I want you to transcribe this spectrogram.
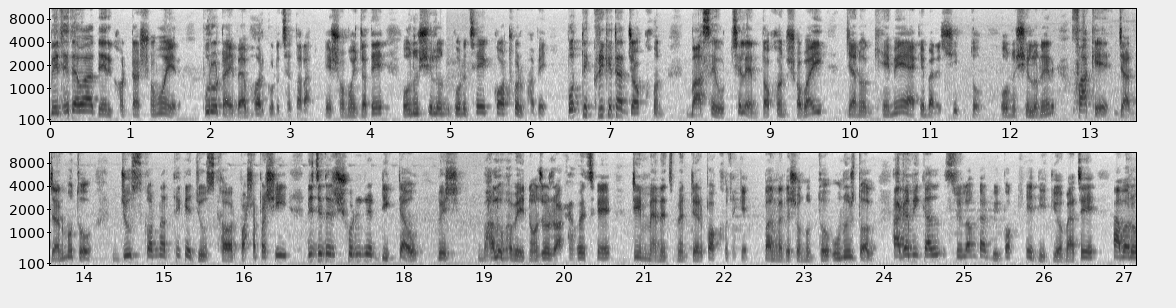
বেঁধে দেওয়া দেড় ঘণ্টা সময়ের পুরোটাই ব্যবহার করেছে তারা। এ সময়টাতে অনুশীলন করেছে কঠোরভাবে। প্রত্যেক ক্রিকেটার যখন বাসে উঠছিলেন, তখন সবাই যেন ঘেমে একেবারে সিক্ত। অনুশীলনের ফাঁকে যার যার মতো জুস কর্নার থেকে জুস খাওয়ার পাশাপাশি নিজেদের শরীরের দিকটাও বেশ ভালোভাবে নজর রাখা হয়েছে টিম ম্যানেজমেন্টের পক্ষ থেকে। বাংলাদেশ অনূর্ধ্ব উনিশ দল আগামীকাল শ্রীলঙ্কার বিপক্ষে দ্বিতীয় ম্যাচে আবারও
